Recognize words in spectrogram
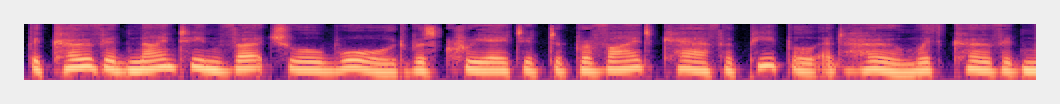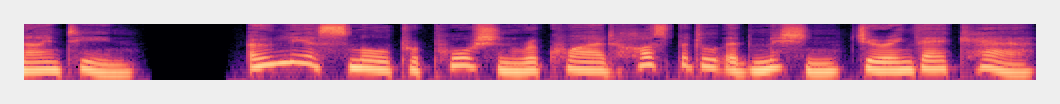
The COVID 19 virtual ward was created to provide care for people at home with COVID 19. Only a small proportion required hospital admission during their care.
